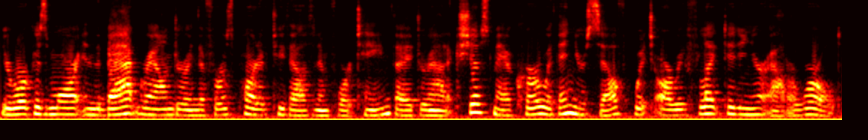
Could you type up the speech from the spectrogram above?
Your work is more in the background during the first part of 2014, though dramatic shifts may occur within yourself which are reflected in your outer world.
